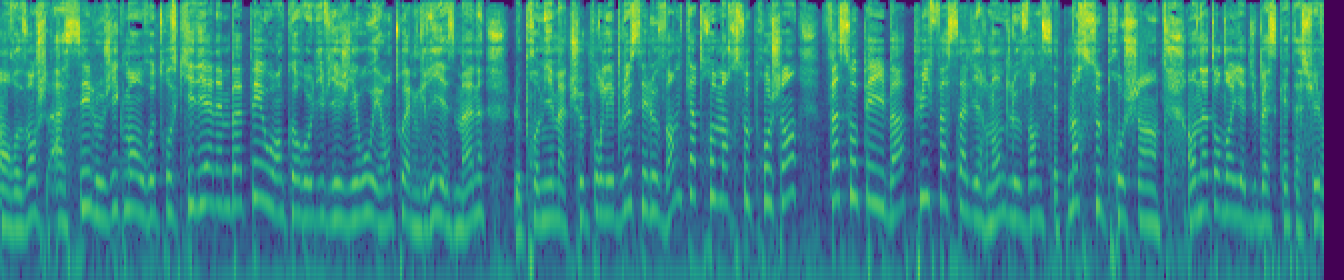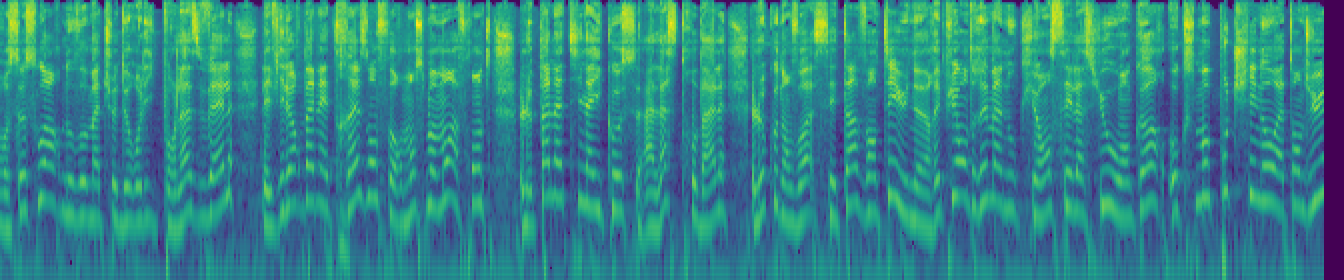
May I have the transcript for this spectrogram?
En revanche, assez logiquement, on retrouve Kylian Mbappé ou encore Olivier Giroud et Antoine Griezmann. Le premier match pour les Bleus, c'est le 24 mars prochain face aux Pays-Bas, puis face à l'Irlande le 27 mars prochain. En attendant, il y a du basket à suivre ce soir. Nouveau match d'Euroleague pour l'Asvel. Les Villeurbanais, très en forme en ce moment, affrontent le Panathinaikos à l'Astrobal. Le coup d'envoi, c'est à 21h. Et puis André Manoukian, Célassiou ou encore Oxmo Puccino attendu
